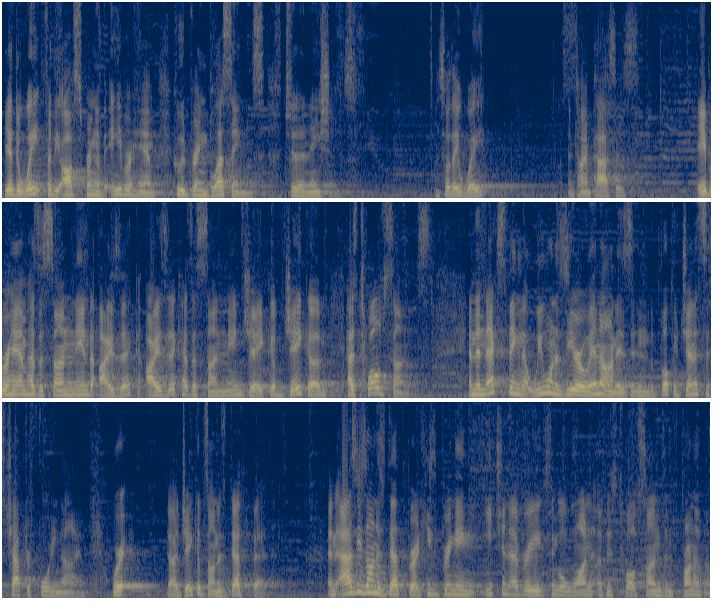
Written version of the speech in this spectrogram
They had to wait for the offspring of Abraham who would bring blessings to the nations. And so they wait, and time passes. Abraham has a son named Isaac. Isaac has a son named Jacob. Jacob has 12 sons. And the next thing that we want to zero in on is in the book of Genesis, chapter 49, where uh, Jacob's on his deathbed. And as he's on his deathbed, he's bringing each and every single one of his 12 sons in front of him.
